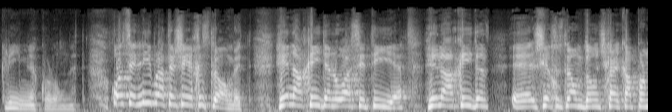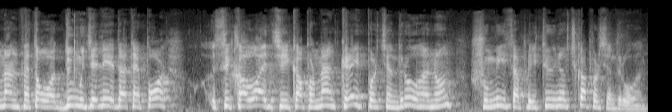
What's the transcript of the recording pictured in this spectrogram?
krijimin e Kur'anit. Ose libra të Shejh Islamit, hin akiden uasitije, hin akiden e Shejh Islamit çka i ka përmend fetava dy muxheledat e parë, si ka vajt që i ka përmend krejt përqendrohen un, shumica prej tyne çka përqendrohen.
